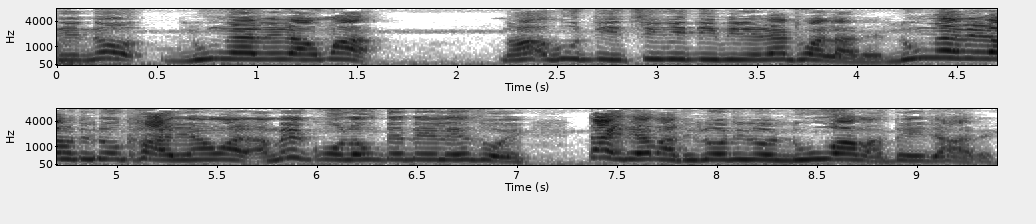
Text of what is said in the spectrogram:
နေတို့လူငယ်တွေတောင်မှနော်အခုဒီ CCTV တွေနဲ့ထွက်လာတယ်လူငယ်တွေတောင်ဒီလိုခါရမ်းသွားတယ်အမေကိုလုံးတေးသေးလေးဆိုရင်တိုက်ထဲမှာဒီလိုဒီလိုလူးသွားမှာတေးကြတယ်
